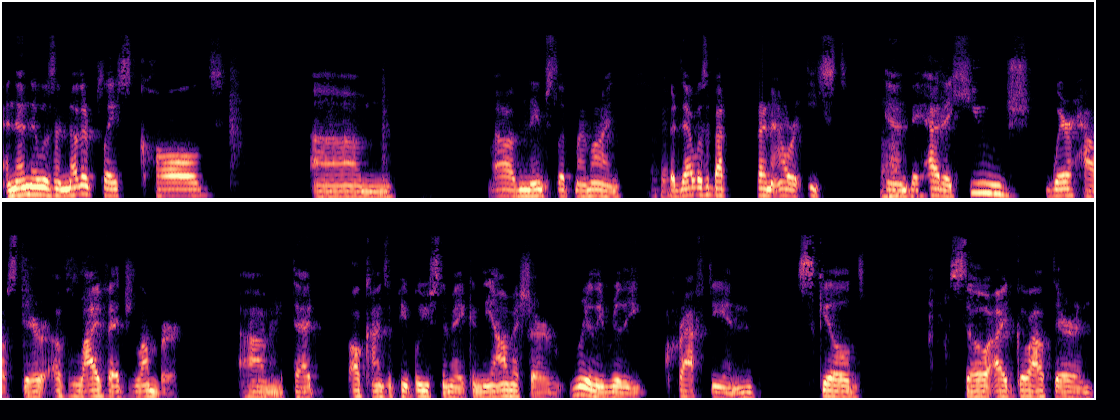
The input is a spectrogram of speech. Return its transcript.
And then there was another place called um oh, the name slipped my mind. Okay. But that was about an hour east. Uh-huh. And they had a huge warehouse there of live edge lumber um, that all kinds of people used to make. And the Amish are really, really crafty and skilled. So I'd go out there and,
